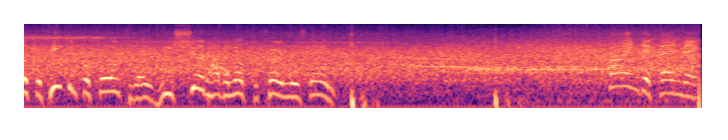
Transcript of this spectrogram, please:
Look, if he can perform today, we should have enough to turn this game. Fine defending.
